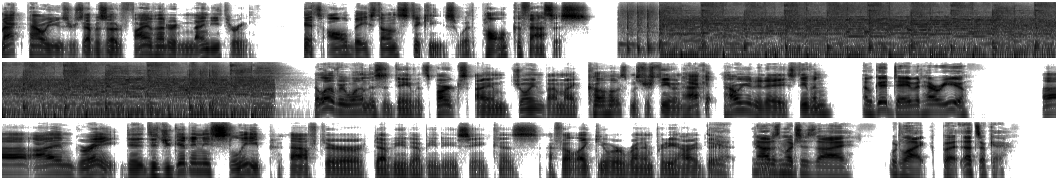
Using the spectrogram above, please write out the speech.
Mac Power Users, episode 593. It's all based on stickies with Paul Kafasis. Hello, everyone. This is David Sparks. I am joined by my co host, Mr. Stephen Hackett. How are you today, Stephen? I'm good, David. How are you? Uh, I'm great. Did, did you get any sleep after WWDC? Because I felt like you were running pretty hard there. Yeah, not as much as I would like, but that's okay.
